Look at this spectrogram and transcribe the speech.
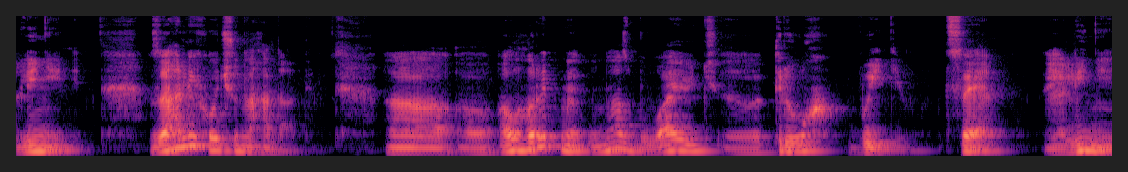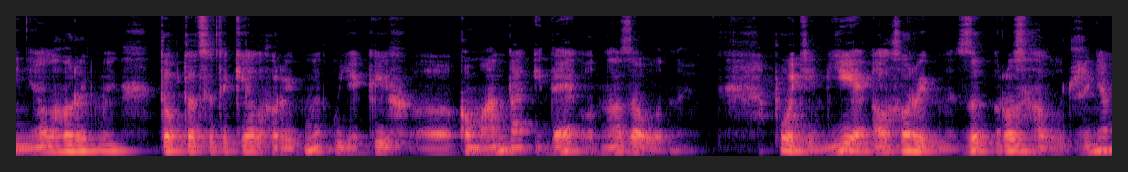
лінійним. Взагалі хочу нагадати, алгоритми у нас бувають трьох видів: це лінійні алгоритми, тобто це такі алгоритми, у яких е, команда йде одна за одною. Потім є алгоритми з розгалудженням.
